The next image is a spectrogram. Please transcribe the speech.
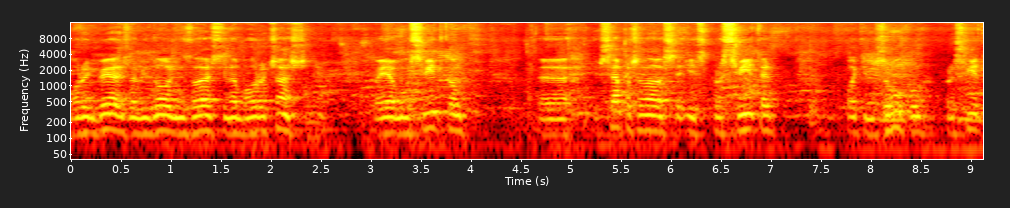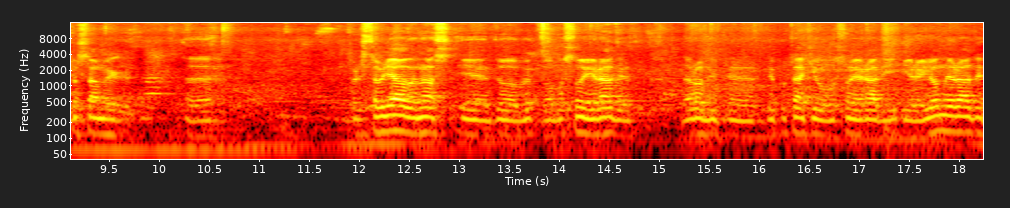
боротьби за відновлення незалежності на Богородчанщині. Бо я був свідком. Е, Все починалося із просвіти, потім з руху. Просвіта саме е, представляли нас до обласної ради, народних е, депутатів обласної ради і районної ради.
